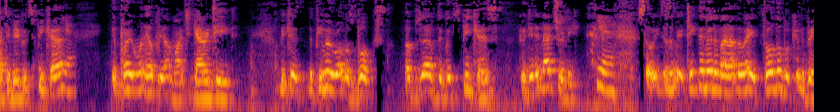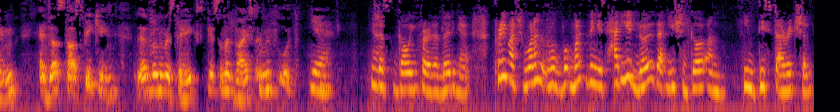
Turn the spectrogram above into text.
how to be a good speaker, Yeah. it probably won't help you that much, guaranteed. Because the people who wrote those books observed the good speakers who did it naturally. Yeah. So it doesn't make, take the middleman out of the way, throw the book in the bin, and just start speaking, learn from the mistakes, get some advice, and move forward. Yeah. Just going for it and learning it. Pretty much one of the, well, one of the things is how do you know that you should go on in this direction?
